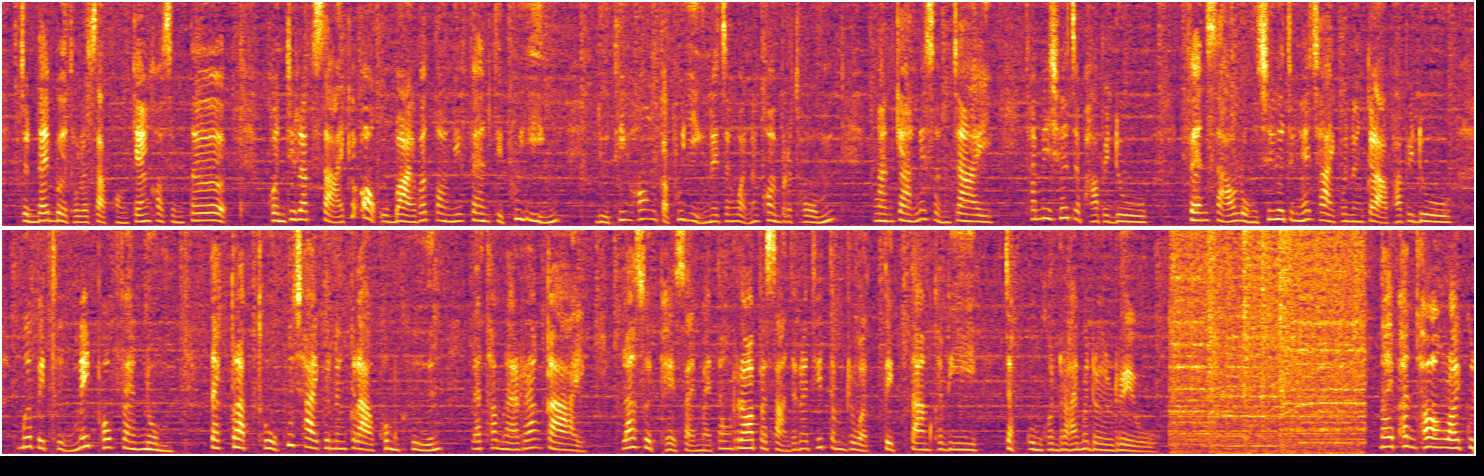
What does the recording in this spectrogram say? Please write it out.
ๆ จนได้เบอร์โทรศัพท์ของแก๊งคอร์เซนเตอร์ คนที่รับสายก็ออกอุบายว่าตอนนี้แฟนติดผู้หญิง อยู่ที่ห้องกับผู้หญิงในจังหวัดนครปฐมงานการไม่สนใจ ถ้าไม่เชื่อจะพาไปดู แฟนสาวหลงเชื่อจึงให้ชายคนดังกล่าวพาไปดู เมื่อไปถึงไม่พบแฟนหนุ่ม แต่กลับถูกผู้ชายคนดังกล่าวข่มขืน และทำร้ายร่างกาย ล่าสุดเพจสายไหม่ต้องรอดประสานเจ้าหน้าที่ตำรวจติดตามคดี จับกลุ่มคนร้ายมาโดยเร็ว นายพันทองลอยกุ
